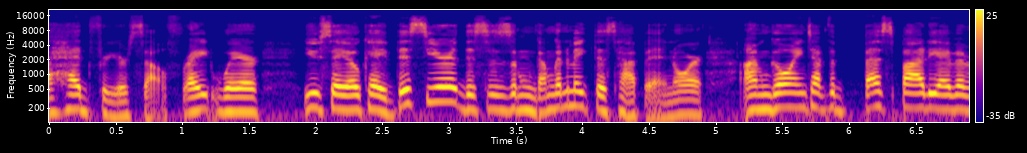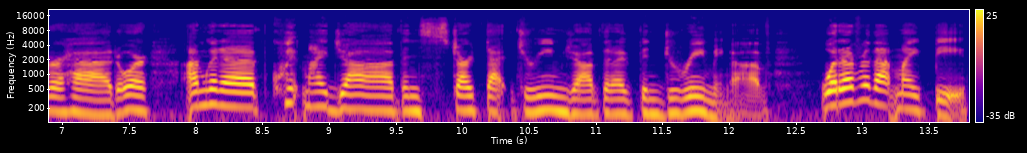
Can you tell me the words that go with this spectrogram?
ahead for yourself, right? Where you say, okay, this year, this is, I'm, I'm going to make this happen, or I'm going to have the best body I've ever had, or I'm going to quit my job and start that dream job that I've been dreaming of, whatever that might be.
